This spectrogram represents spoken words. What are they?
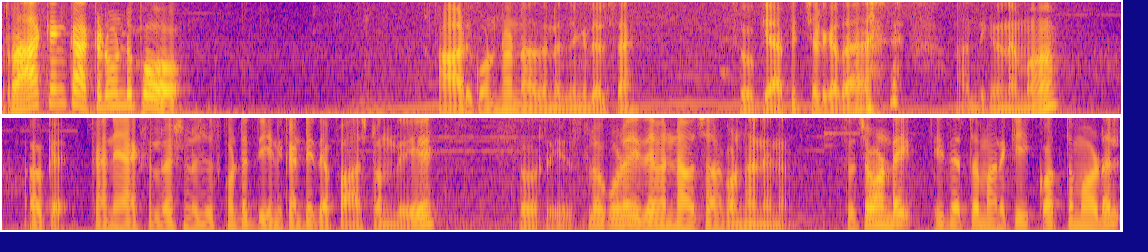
రాక ఇంకా అక్కడ ఉండిపో. ఆడుకుంటున్నాడు నాది నిజంగా తెలుసా? సో గ్యాప్ ఇచ్చాడు కదా. అందుకనేమో. ఓకే. కానీ యాక్సలరేషన్లో చూసుకుంటే దీనికంటే ఇదే ఫాస్ట్ ఉంది. సో రేస్లో కూడా ఇదే విన్ అవచ్చు అనుకుంటున్నాను నేను. సో చూడండి ఇదైతే మనకి కొత్త మోడల్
